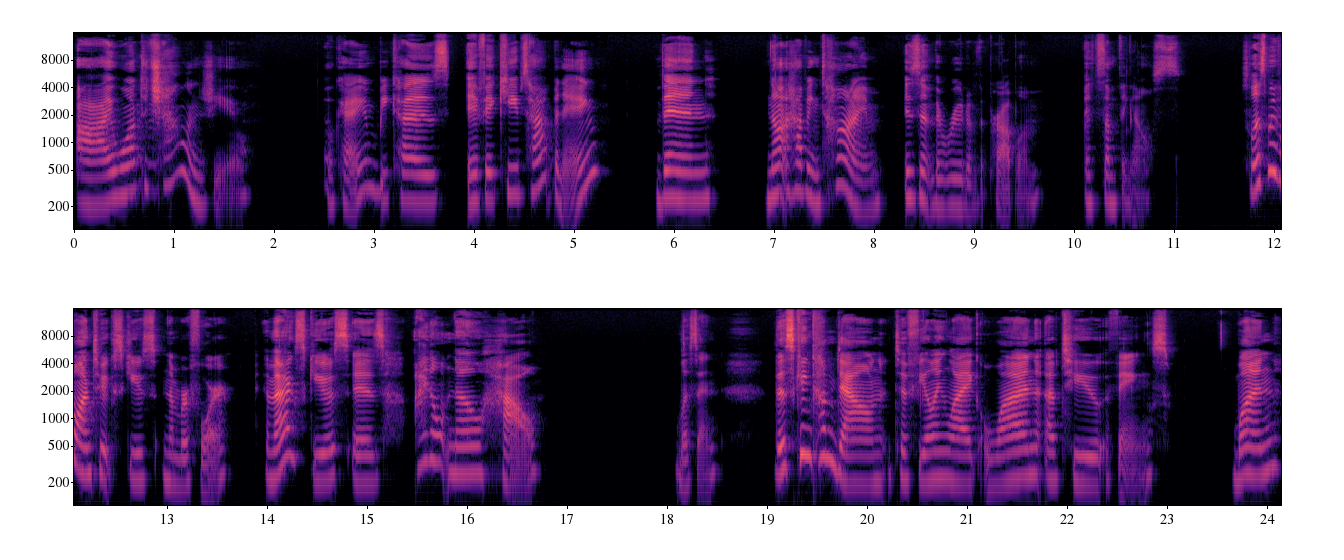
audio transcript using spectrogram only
I want to challenge you. Okay? Because if it keeps happening, then not having time isn't the root of the problem, it's something else. So let's move on to excuse number four. And that excuse is I don't know how. Listen, this can come down to feeling like one of two things. One,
